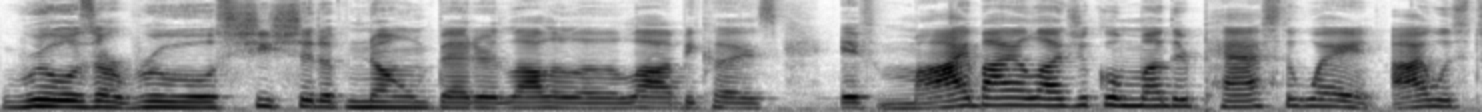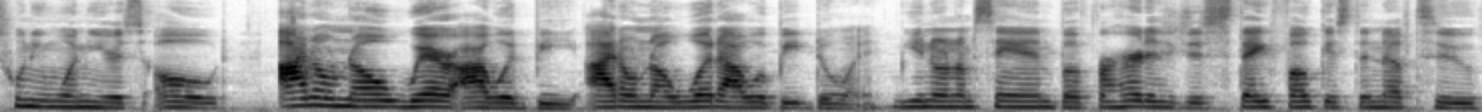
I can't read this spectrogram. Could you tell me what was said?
rules are rules. She should have known better, la la la la la. Because if my biological mother passed away and I was 21 years old, I don't know where I would be. I don't know what I would be doing. You know what I'm saying? But for her to just stay focused enough to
